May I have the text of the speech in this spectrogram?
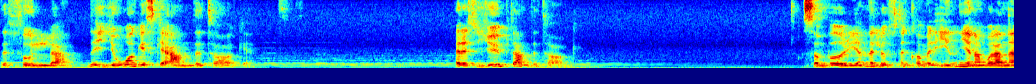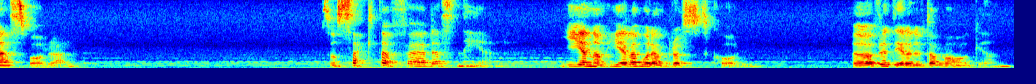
Det fulla, det yogiska andetaget är ett djupt andetag som börjar när luften kommer in genom våra näsborrar. Som sakta färdas ner genom hela vår bröstkorg, övre delen utav magen,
